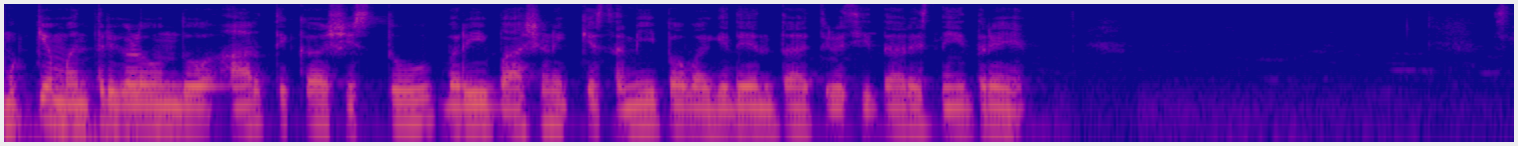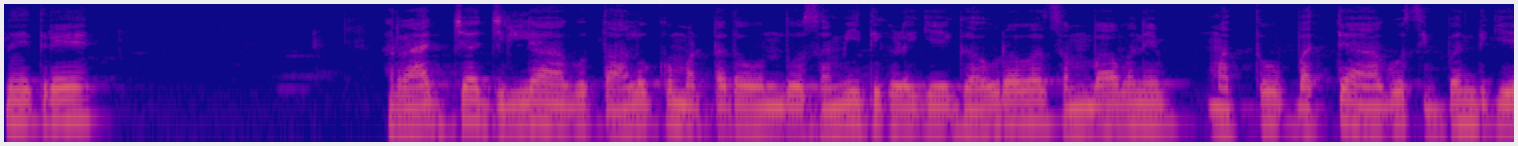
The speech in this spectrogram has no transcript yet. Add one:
ಮುಖ್ಯಮಂತ್ರಿಗಳ ಒಂದು ಆರ್ಥಿಕ ಶಿಸ್ತು ಬರೀ ಭಾಷಣಕ್ಕೆ ಸಮೀಪವಾಗಿದೆ ಅಂತ ತಿಳಿಸಿದ್ದಾರೆ ಸ್ನೇಹಿತರೆ. ಸ್ನೇಹಿತರೆ ರಾಜ್ಯ, ಜಿಲ್ಲಾ ಹಾಗೂ ತಾಲೂಕು ಮಟ್ಟದ ಒಂದು ಸಮಿತಿಗಳಿಗೆ ಗೌರವ ಸಂಭಾವನೆ ಮತ್ತು ಭತ್ಯೆ ಹಾಗೂ ಸಿಬ್ಬಂದಿಗೆ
